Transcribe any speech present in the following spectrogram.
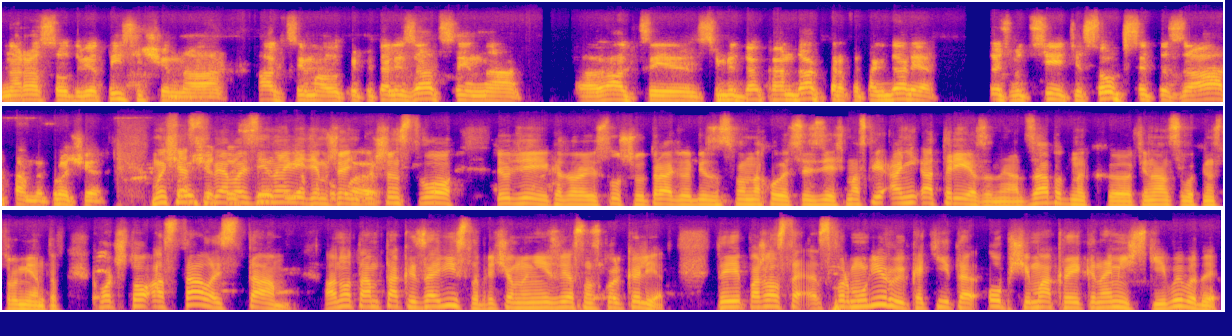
на Russell 2000, на акции малой капитализации, на э, акции семикондукторов и так далее. То есть вот все эти СОКСы, ТЗА там и прочее. Мы сейчас прочее, тебя возненавидим, Жень. Большинство людей, которые слушают радио бизнесом, находятся здесь, в Москве, они отрезаны от западных э, финансовых инструментов. Вот что осталось там, оно там так и зависло, причем на неизвестно сколько лет. Ты, пожалуйста, сформулируй какие-то общие макроэкономические выводы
